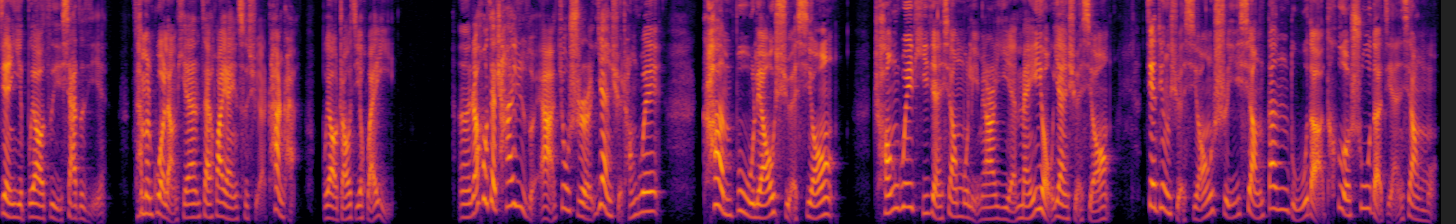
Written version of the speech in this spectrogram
建议不要自己吓自己，咱们过两天再化验一次血看看，不要着急怀疑。嗯，然后再插一句嘴啊，就是验血常规看不了血型，常规体检项目里面也没有验血型。鉴定血型是一项单独的、特殊的检验项目，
